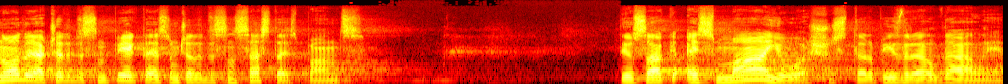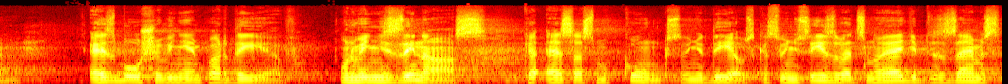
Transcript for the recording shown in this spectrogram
nodaļā, 45. un 46. pants. Dievs saka, es mājošu starp Izraēla dēliem, es būšu viņiem par dievu, un viņi zinās, ka es esmu kungs, viņu dievs, kas viņus izvedis no Eģiptes zemes,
